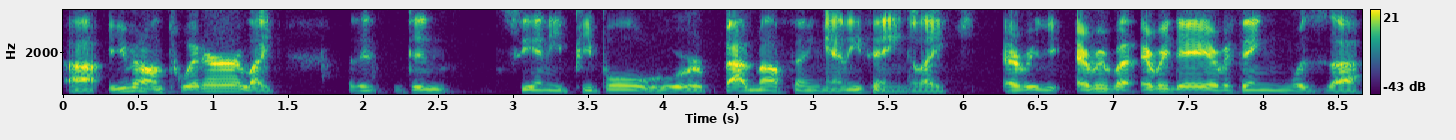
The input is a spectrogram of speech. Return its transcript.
uh, even on twitter like i didn't, see any people who were bad mouthing anything. Like every everybody every day everything was uh,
